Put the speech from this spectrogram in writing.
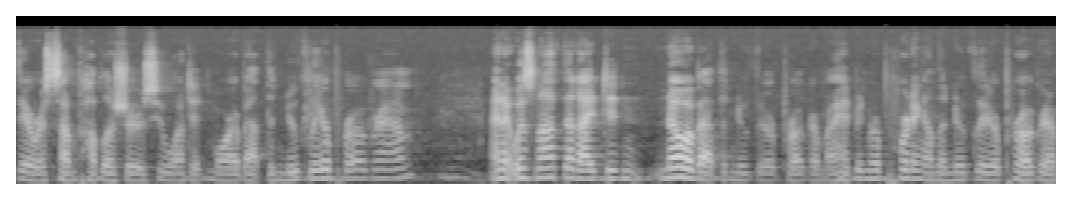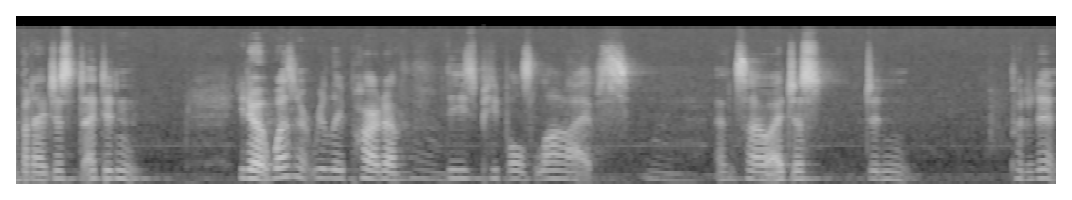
there were some publishers who wanted more about the nuclear program, and it was not that I didn't know about the nuclear program. I had been reporting on the nuclear program, but I just I didn't, you know, it wasn't really part of these people's lives, and so I just didn't put it in.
